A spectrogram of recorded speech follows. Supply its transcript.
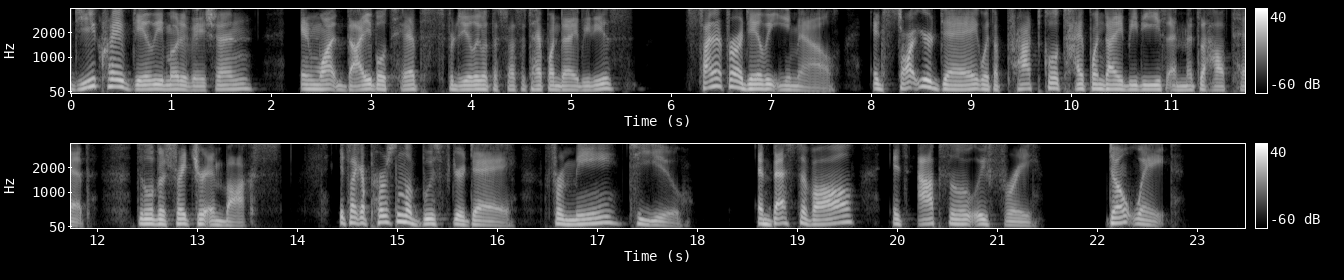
Do you crave daily motivation and want valuable tips for dealing with the stress of type 1 diabetes? Sign up for our daily email and start your day with a practical type 1 diabetes and mental health tip delivered straight to your inbox. It's like a personal boost for your day, from me to you. And best of all, it's absolutely free. Don't wait.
